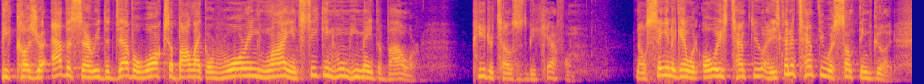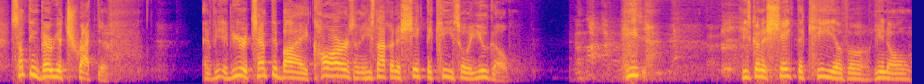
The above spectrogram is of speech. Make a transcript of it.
because your adversary, the devil, walks about like a roaring lion, seeking whom he may devour. Peter tells us to be careful. Now, Satan again would always tempt you, and he's going to tempt you with something good, something very attractive. If, you're tempted by cars, and he's not going to shake the key so you go. He, he's going to shake the key of a, you know,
